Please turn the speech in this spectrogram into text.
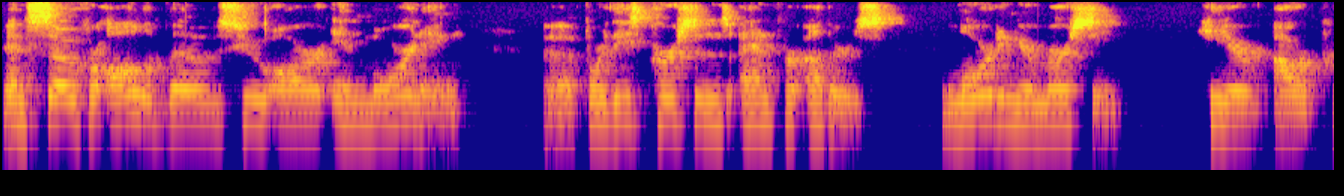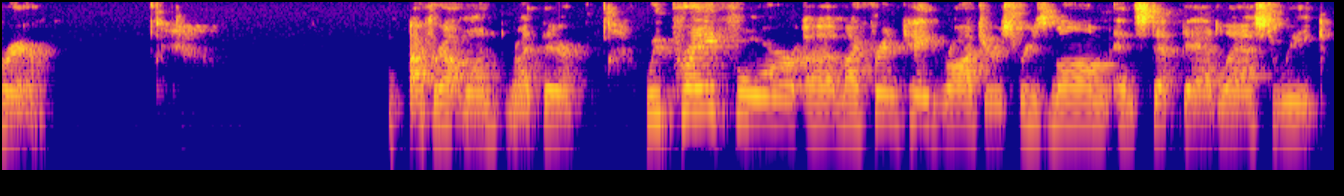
And so, for all of those who are in mourning uh, for these persons and for others, Lord, in your mercy, hear our prayer. I forgot one right there. We prayed for uh, my friend Cade Rogers for his mom and stepdad last week.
